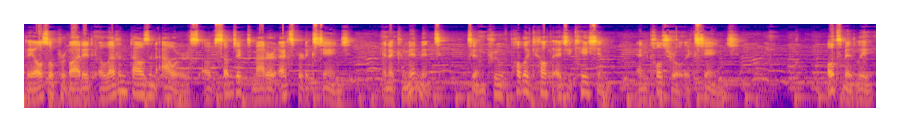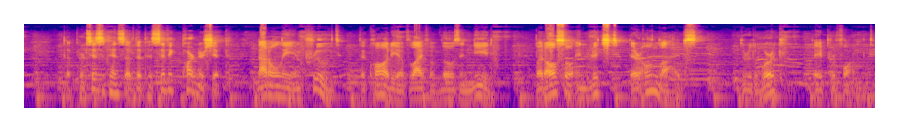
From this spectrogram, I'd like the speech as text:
They also provided 11,000 hours of subject matter expert exchange and a commitment to improve public health education and cultural exchange. Ultimately, the participants of the Pacific Partnership not only improved the quality of life of those in need, but also enriched their own lives through the work they performed.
